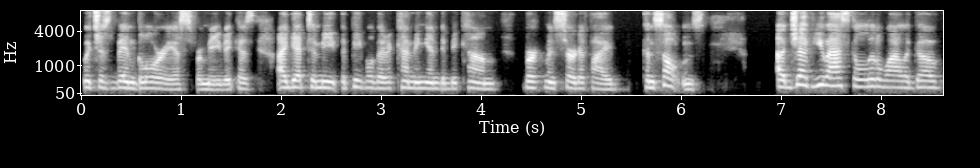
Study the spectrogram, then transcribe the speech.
which has been glorious for me because I get to meet the people that are coming in to become Birkman certified consultants. Uh, Jeff, you asked a little while ago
